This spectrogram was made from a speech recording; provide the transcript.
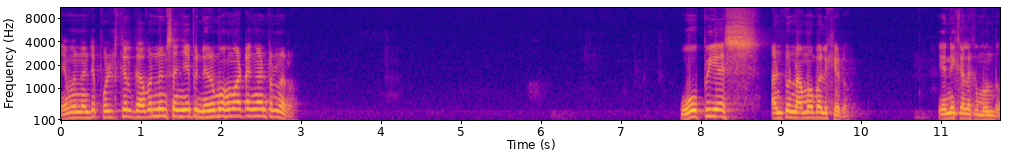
ఏమన్నంటే పొలిటికల్ గవర్నెన్స్ అని చెప్పి నిర్మోహమాటంగా అంటున్నారు. ఓపీఎస్ అంటూ నమ్మబలికాడు. ఎన్నికలకు ముందు.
